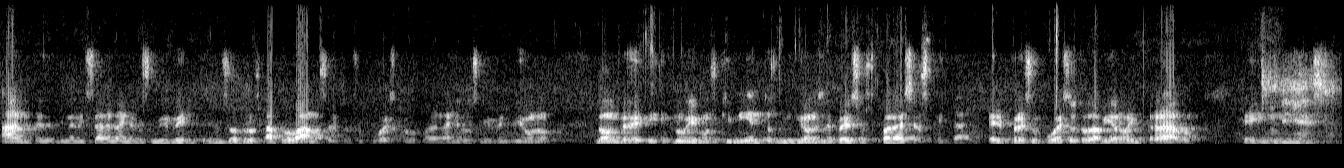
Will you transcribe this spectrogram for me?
antes de finalizar el año 2020. Nosotros aprobamos el presupuesto para el año 2021, donde incluimos 500 millones de pesos para ese hospital. El presupuesto todavía no ha entrado en vigencia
